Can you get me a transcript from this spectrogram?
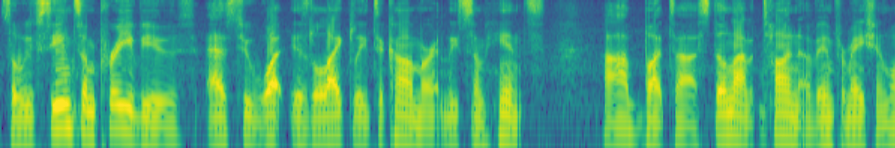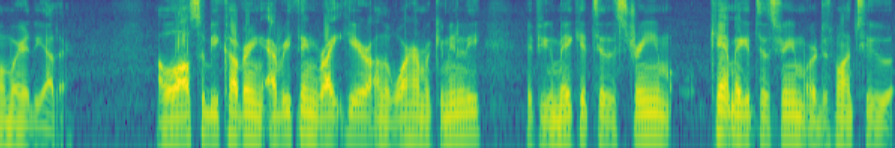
So we've seen some previews as to what is likely to come, or at least some hints, uh, but uh, still not a ton of information one way or the other. I will also be covering everything right here on the Warhammer community. If you make it to the stream, can't make it to the stream, or just want to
